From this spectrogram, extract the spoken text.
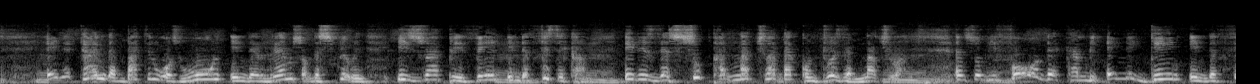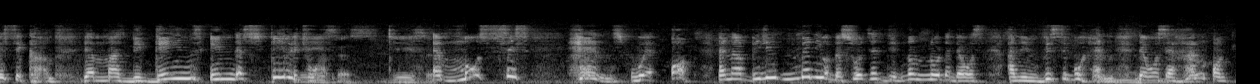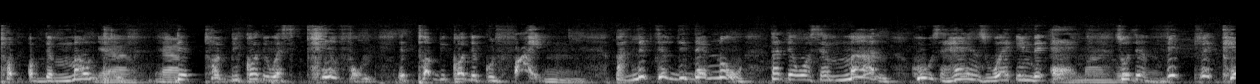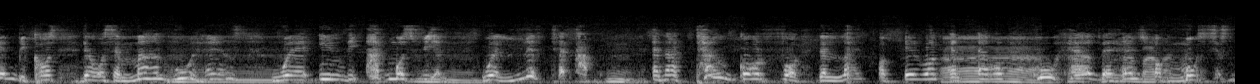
Mm. Anytime the battle was won in the realms of the spirit, Israel prevailed in the mm. physical. Mm. It is the supernatural that controls the natural. And so, before there can be any gain in the physical, there must be gains in the spiritual. Jesus. Jesus. And Moses' hands were up. And I believe many of the soldiers did not know that there was an invisible hand. Mm. There was a hand on top of the mountain. Yeah, yeah. They thought because they were skillful, they thought because they could fight. Mm. But little did they know that there was a man whose hands were in the air. man So the victory came because there was a man whose mm. hands were in the atmosphere, were lifted up. And I thank God for the life of Aaron and Ah, Aaron who held the hands of Moses.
